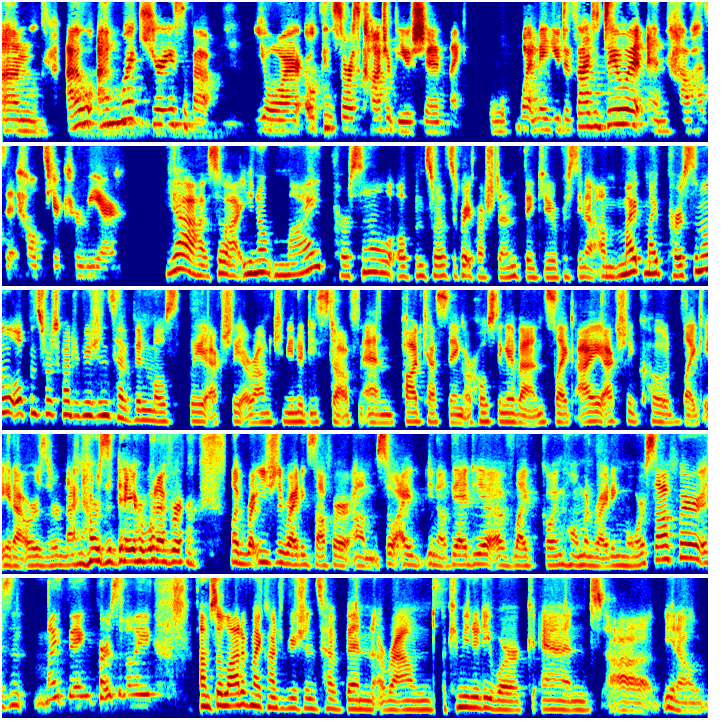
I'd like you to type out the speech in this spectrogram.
Um, I, I'm more curious about your open source contribution, like what made you decide to do it, and how has it helped your career? Yeah. So, you know, my personal open source, that's a great question. Thank you, Christina. Um, my, my personal open source contributions have been mostly actually around community stuff and podcasting or hosting events. Like I actually code like eight hours or nine hours a day or whatever, like usually writing software. Um, so I, you know, the idea of like going home and writing more software isn't my thing personally. Um, so a lot of my contributions have been around community work and, uh, you know,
